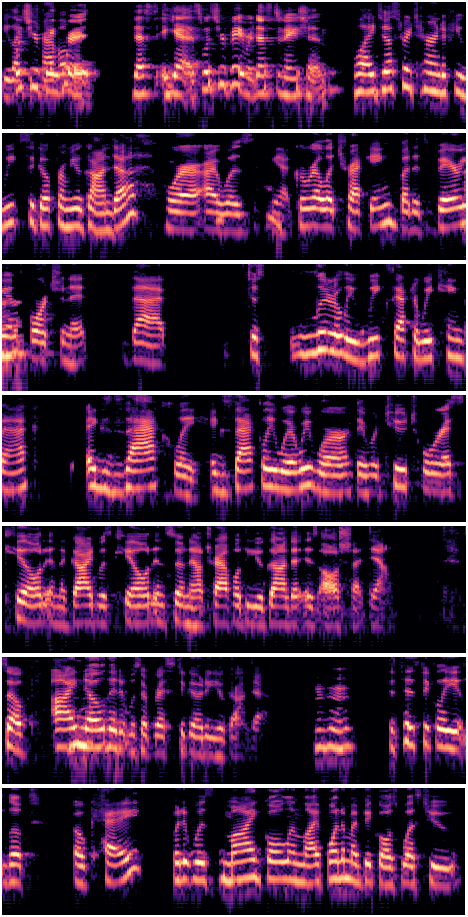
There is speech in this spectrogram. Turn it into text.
You like What's your travel? favorite? Dest- yes. What's your favorite destination? Well, I just returned a few weeks ago from Uganda where I was yeah, gorilla trekking, but it's very Uh-huh. unfortunate that just literally weeks after we came back, exactly, exactly where we were, there were two tourists killed and the guide was killed. And so now travel to Uganda is all shut down. So I know that it was a risk to go to Uganda. Mm-hmm. Statistically, it looked okay, but it was my goal in life. One of my big goals was to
